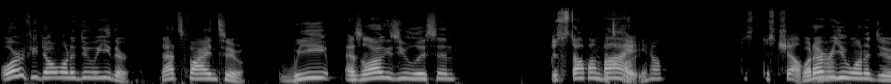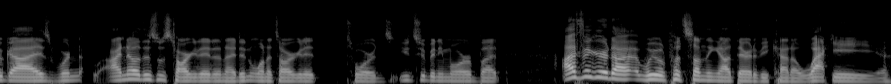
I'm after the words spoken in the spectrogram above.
Or if you don't want to do either, that's fine too. We, as long as you listen, just stop on by. You know, just just chill. whatever know? you want to do, guys. We're. N- I know this was targeted, and I didn't want to target it towards YouTube anymore, but I figured uh, we would put something out there to be kind of wacky.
